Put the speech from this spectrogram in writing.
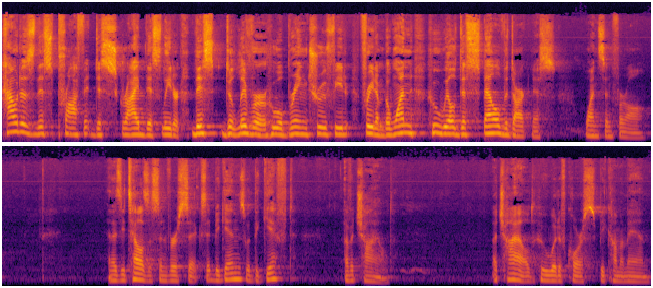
How does this prophet describe this leader, this deliverer who will bring true freedom, the one who will dispel the darkness once and for all? And as he tells us in verse 6, it begins with the gift of a child. A child who would, of course, become a man.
